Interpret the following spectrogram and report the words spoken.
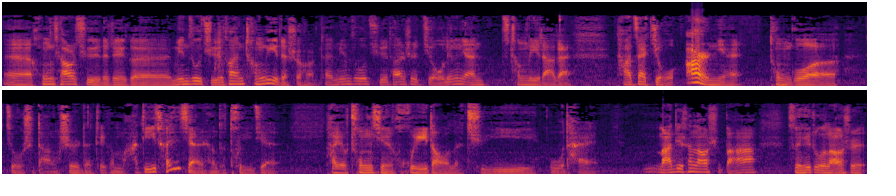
呃，虹桥区的这个民族曲艺团成立的时候，他民族曲艺团是九零年成立，大概他在九二年通过。就是当时的这个马迪臣先生的推荐，他又重新回到了曲艺舞台。马迪臣老师把孙锡柱老师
